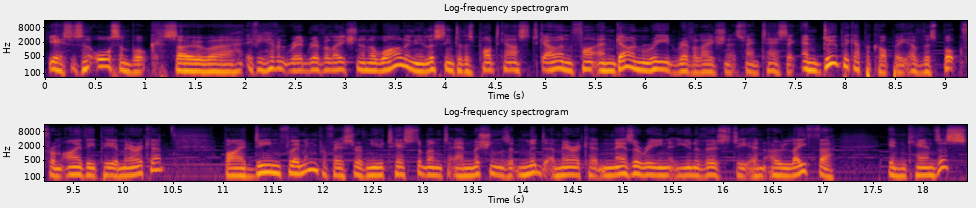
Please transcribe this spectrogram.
Yes, it's an awesome book. So uh, if you haven't read Revelation in a while and you're listening to this podcast, go and fi- and go and read Revelation. It's fantastic. And do pick up a copy of this book from IVP America by Dean Fleming, Professor of New Testament and Missions at Mid America Nazarene University in Olathe in Kansas.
